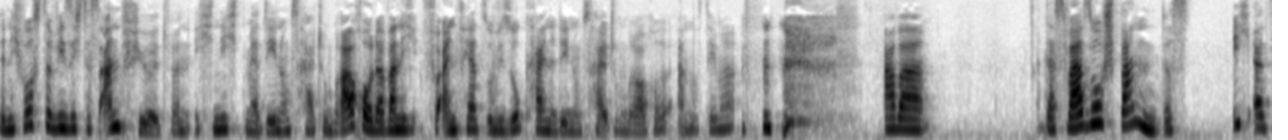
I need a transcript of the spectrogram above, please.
Denn ich wusste, wie sich das anfühlt, wenn ich nicht mehr Dehnungshaltung brauche oder wann ich für ein Pferd sowieso keine Dehnungshaltung brauche. Anderes Thema. Aber das war so spannend, dass ich als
